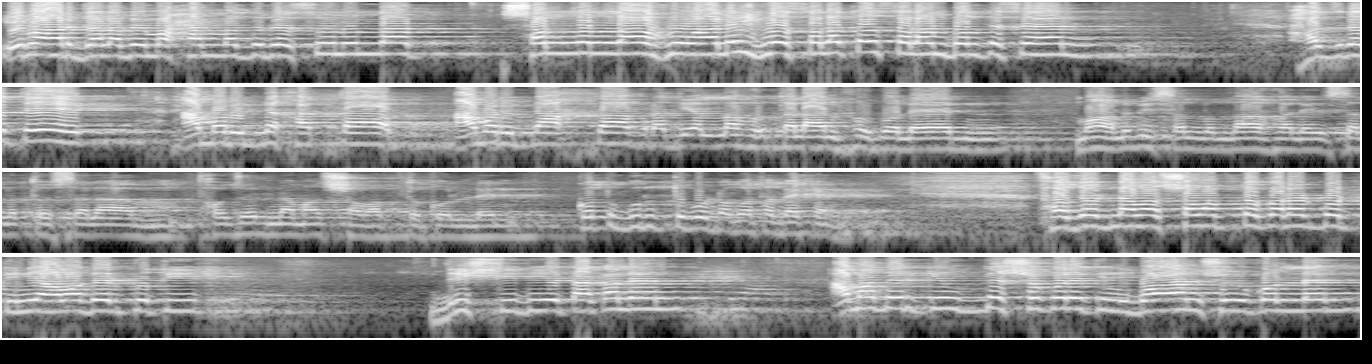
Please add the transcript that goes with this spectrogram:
এবার জনাবে মোহাম্মদ রসুল্লাহ সাল্লাহ আলাইহ সালাম বলতেছেন হজরতে আমর ইবনে খাত্তাব, আমর ইবনে আখতাব রাজি আল্লাহ তালানহু বলেন, মহানবী সাল্লাহ আলাইসাল্লাম ফজর নামাজ সমাপ্ত করলেন। কত গুরুত্বপূর্ণ কথা দেখেন। ফজর নামাজ সমাপ্ত করার পর তিনি আমাদের প্রতি দৃষ্টি দিয়ে তাকালেন। আমাদেরকে উদ্দেশ্য করে তিনি বয়ান শুরু করলেন।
